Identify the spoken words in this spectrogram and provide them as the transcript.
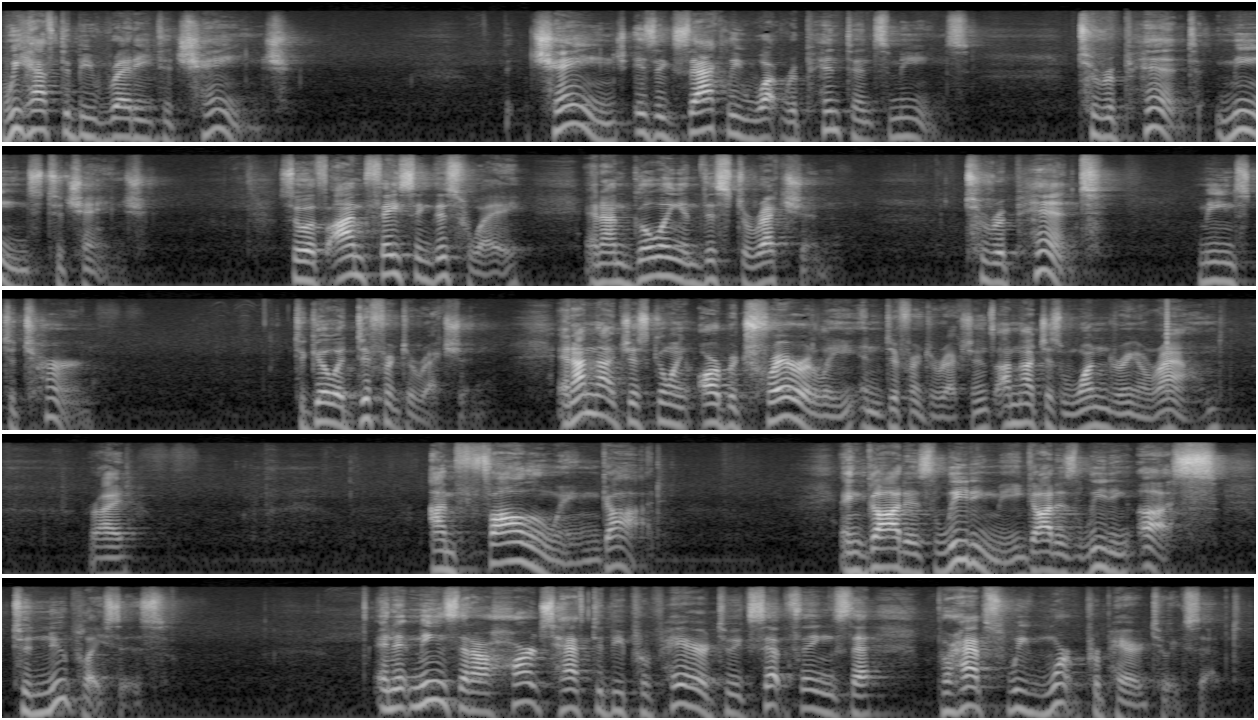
We have to be ready to change. Change is exactly what repentance means. To repent means to change. So if I'm facing this way and I'm going in this direction, to repent means to turn, to go a different direction. And I'm not just going arbitrarily in different directions, I'm not just wandering around, right? I'm following God. And God is leading me, God is leading us to new places. And it means that our hearts have to be prepared to accept things that perhaps we weren't prepared to accept.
